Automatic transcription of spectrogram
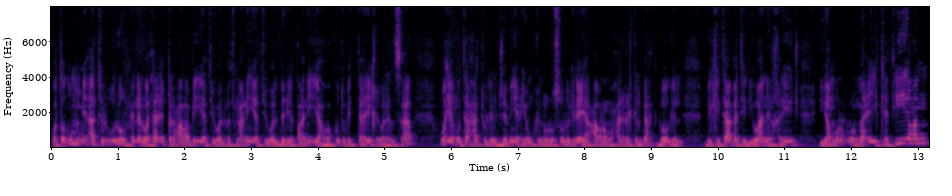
وتضم مئات الألوف من الوثائق العربية والعثمانية والبريطانية وكتب التاريخ والأنساب وهي متاحة للجميع يمكن الوصول إليها عبر محرك البحث جوجل بكتابة ديوان الخليج. يمر معي كثيرا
